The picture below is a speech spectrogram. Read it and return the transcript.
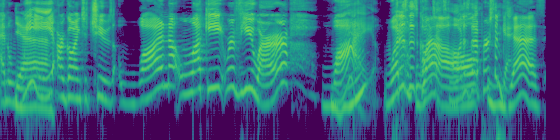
And Yeah. we are going to choose one lucky reviewer. Why? Mm-hmm. What is this contest? what does that person get? Yes.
